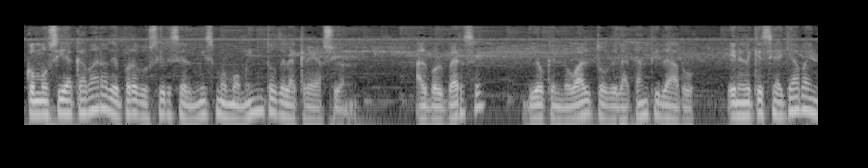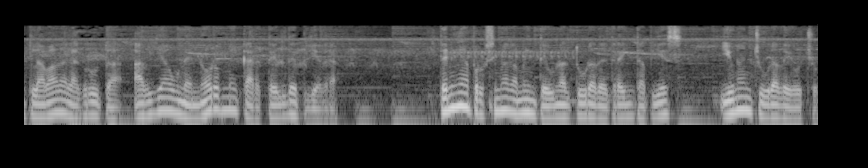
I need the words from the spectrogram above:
como si acabara de producirse el mismo momento de la creación. Al volverse, vio que en lo alto del acantilado en el que se hallaba enclavada la gruta había un enorme cartel de piedra. Tenía aproximadamente una altura de 30 pies y una anchura de 8,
